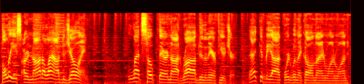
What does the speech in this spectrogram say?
Police are not allowed to join. Let's hope they're not robbed in the near future. That could be awkward when they call 911.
